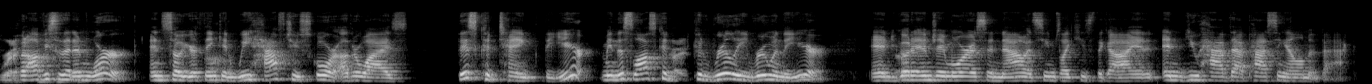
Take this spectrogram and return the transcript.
Right. But obviously that didn't work. And so you're thinking uh-huh. we have to score otherwise this could tank the year. I mean, this loss could Right. could really ruin the year. And you go to MJ Morris and now it seems like he's the guy and and you have that passing element back.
